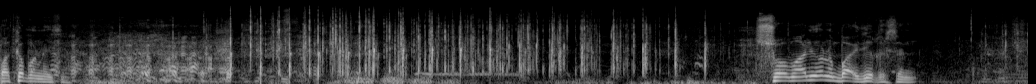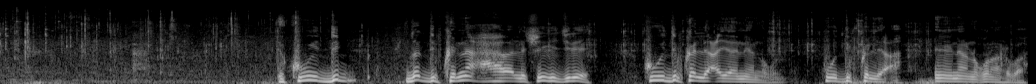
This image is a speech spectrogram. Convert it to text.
waad ka bannayseen. Soomaali oo dhan baa idiin qirsan. Kuwii dib dad dibka naaxaha la sheegi jiree kuwii dib ka leecayaa inay noqon. Kuwa dib leeca inaynaa noqonaan rabaa.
